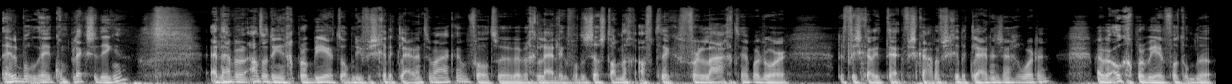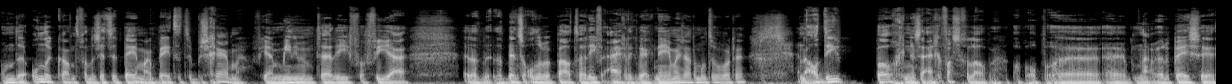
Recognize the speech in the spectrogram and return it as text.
een heleboel hele complexe dingen. En daar hebben we een aantal dingen geprobeerd om die verschillen kleiner te maken. Bijvoorbeeld, we hebben geleidelijk bijvoorbeeld de zelfstandig aftrek verlaagd, hè, waardoor de fiscale verschillen kleiner zijn geworden. We hebben ook geprobeerd om de, om de onderkant van de ZZP-markt beter te beschermen. Via een minimumtarief of via dat, dat mensen onder een bepaald tarief eigenlijk werknemer zouden moeten worden. En al die pogingen zijn eigenlijk vastgelopen op, op uh, uh, nou, Europese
